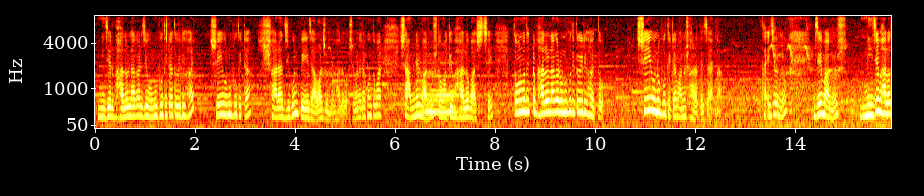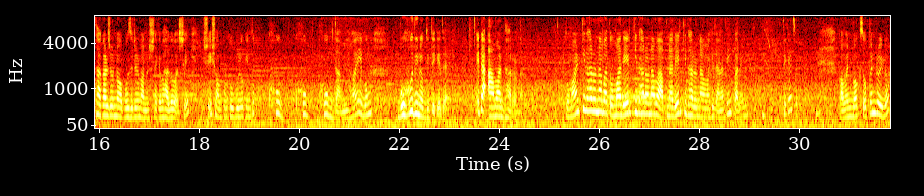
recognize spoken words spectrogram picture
নিজের ভালো লাগার যে অনুভূতিটা তৈরি হয় সেই অনুভূতিটা সারা জীবন পেয়ে যাওয়ার জন্য ভালোবাসে। মানে যখন তোমার সামনের মানুষ তোমাকে ভালোবাসছে, তোমার মধ্যে একটা ভালো লাগার অনুভূতি তৈরি হয় তো, সেই অনুভূতিটা মানুষ হারাতে চায় না। তাই জন্য যে মানুষ নিজে ভালো থাকার জন্য অপোজিটের মানুষটাকে ভালোবাসে, সেই সম্পর্কগুলো কিন্তু খুব খুব খুব দামি হয় এবং বহুদিন অবধি টেকে যায়। এটা আমার ধারণা। তোমার কি ধারণা বা তোমাদের কি ধারণা বা আপনাদের কি ধারণা আমাকে জানাতেই পারেন। ঠিক আছে? কমেন্ট বক্স ওপেন রইল।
